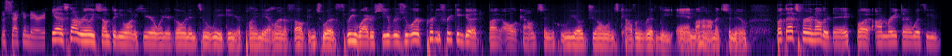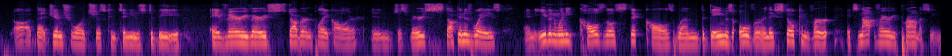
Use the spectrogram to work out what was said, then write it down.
the secondary. Yeah, it's not really something you want to hear when you're going into a week and you're playing the Atlanta Falcons, who have three wide receivers who are pretty freaking good by all accounts, in Julio Jones, Calvin Ridley, and Mohamed Sanu. But that's for another day. But I'm right there with you uh, that Jim Schwartz just continues to be a very, very stubborn play caller and just very stuck in his ways. And even when he calls those stick calls when the game is over and they still convert, it's not very promising.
